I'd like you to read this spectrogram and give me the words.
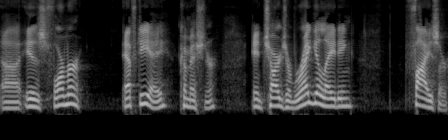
uh, is former FDA commissioner in charge of regulating Pfizer.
